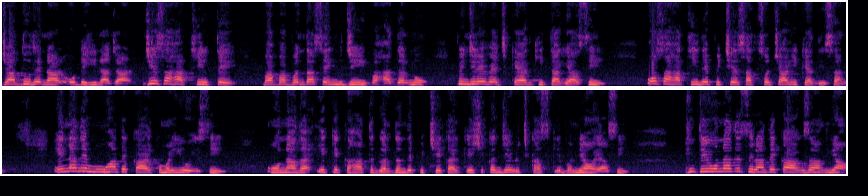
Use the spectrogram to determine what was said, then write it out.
ਜਾਦੂ ਦੇ ਨਾਲ ਉੱਡ ਹੀ ਨਾ ਜਾਣ। ਜਿਸ ਹਾਥੀ ਉੱਤੇ ਬਾਬਾ ਬੰਦਾ ਸਿੰਘ ਜੀ ਬਹਾਦਰ ਨੂੰ ਪਿੰਜਰੇ ਵਿੱਚ ਕੈਦ ਕੀਤਾ ਗਿਆ ਸੀ, ਉਸ ਹਾਥੀ ਦੇ ਪਿੱਛੇ 740 ਕੈਦੀ ਸਨ। ਇਹਨਾਂ ਦੇ ਮੂੰਹਾਂ ਤੇ ਕਾਲ ਕਮਲੀ ਹੋਈ ਸੀ। ਉਹਨਾਂ ਦਾ ਇੱਕ ਇੱਕ ਹੱਥ ਗਰਦਨ ਦੇ ਪਿੱਛੇ ਕਰਕੇ ਸ਼ਿਕੰਜੇ ਵਿੱਚ ਕੱਸ ਕੇ ਬੰਨਿਆ ਹੋਇਆ ਸੀ ਤੇ ਉਹਨਾਂ ਦੇ ਸਿਰਾਂ ਤੇ ਕਾਗਜ਼ਾਂ ਦੀਆਂ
